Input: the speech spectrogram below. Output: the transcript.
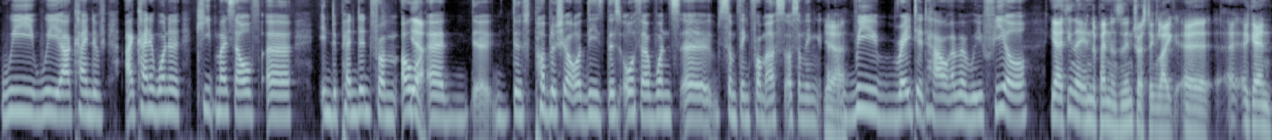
we we are kind of I kind of want to keep myself uh independent from oh Yeah. uh, th- this publisher or these this author wants uh, something from us or something. Yeah. We rate it however we feel. Yeah, I think that independence is interesting. Like uh, again,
